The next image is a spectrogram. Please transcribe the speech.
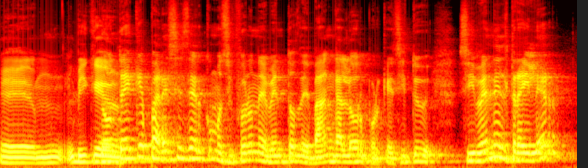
Em, vi que... Noté que parece ser como si fuera un evento de Bangalore, porque si, tú, si ven el tráiler,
